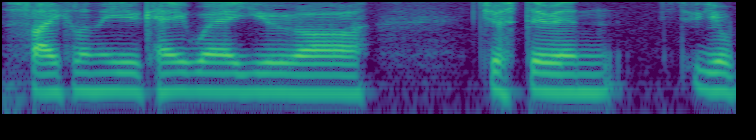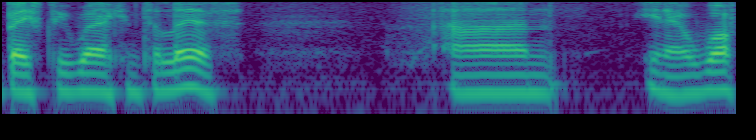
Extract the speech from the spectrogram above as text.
cycle in the UK where you are just doing. You're basically working to live, and you know what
